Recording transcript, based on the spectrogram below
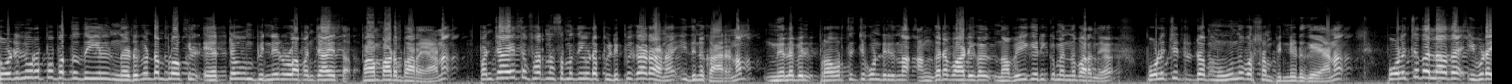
തൊഴിലുറപ്പ് പദ്ധതിയിൽ നെടുങ്കണ്ടം ബ്ലോക്കിൽ ഏറ്റവും പിന്നിലുള്ള പഞ്ചായത്ത് പാമ്പാടും പാറയാണ് പഞ്ചായത്ത് ഭരണസമിതിയുടെ പിടിപ്പുകേടാണ് ഇതിനു കാരണം. നിലവിൽ പ്രവർത്തിച്ചുകൊണ്ടിരുന്ന അംഗനവാടികൾ നവീകരിക്കുമെന്ന് പറഞ്ഞ് പൊളിച്ചിട്ടിട്ട് മൂന്ന് വർഷം പിന്നിടുകയാണ്. പൊളിച്ചതല്ലാതെ ഇവിടെ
